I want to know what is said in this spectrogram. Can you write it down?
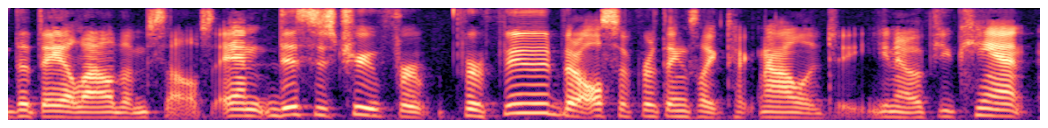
that they allow themselves. And this is true for, for food, but also for things like technology. You know, if you can't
